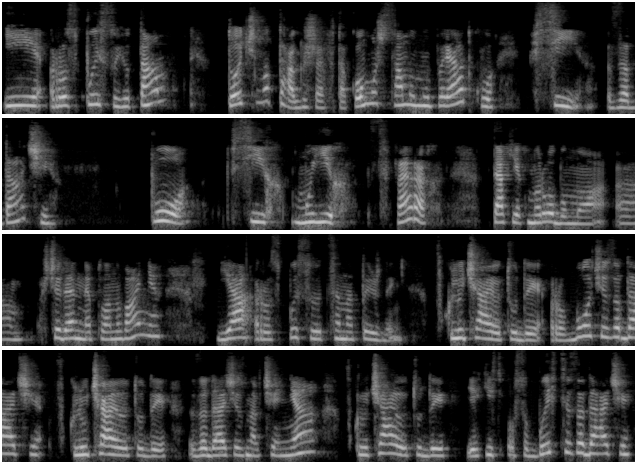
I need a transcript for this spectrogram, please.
і розписую там точно так же, в такому ж самому порядку, всі задачі по всіх моїх сферах. Так як ми робимо е, щоденне планування, я розписую це на тиждень. Включаю туди робочі задачі, включаю туди задачі з навчання, включаю туди якісь особисті задачі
